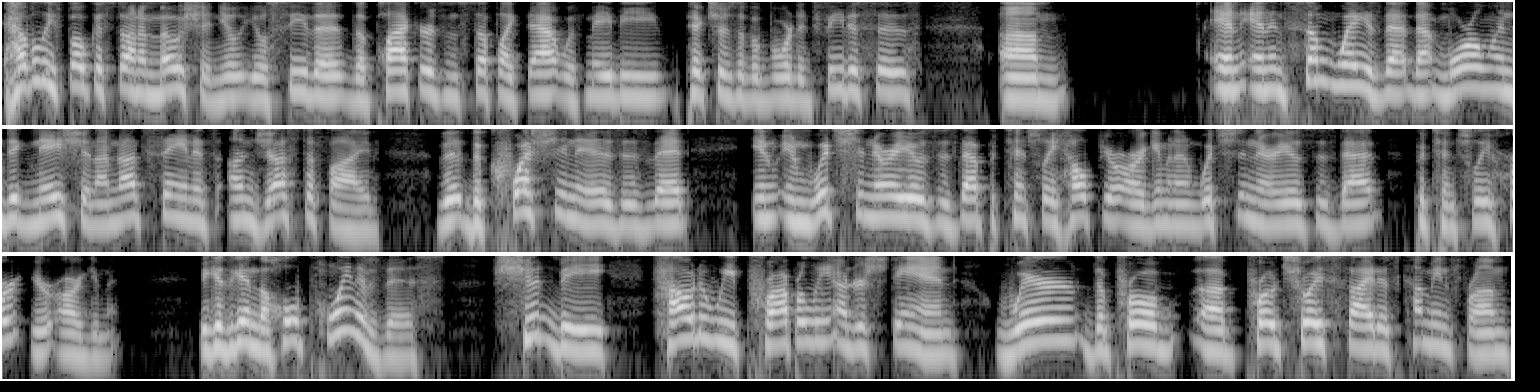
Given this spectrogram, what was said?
heavily focused on emotion. You'll, you'll see the, the placards and stuff like that with maybe pictures of aborted fetuses. Um, and, and in some ways, that, that moral indignation, I'm not saying it's unjustified. The, the question is, is that in, in which scenarios does that potentially help your argument and which scenarios does that potentially hurt your argument? Because again, the whole point of this should be how do we properly understand where the pro uh, pro-choice side is coming from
